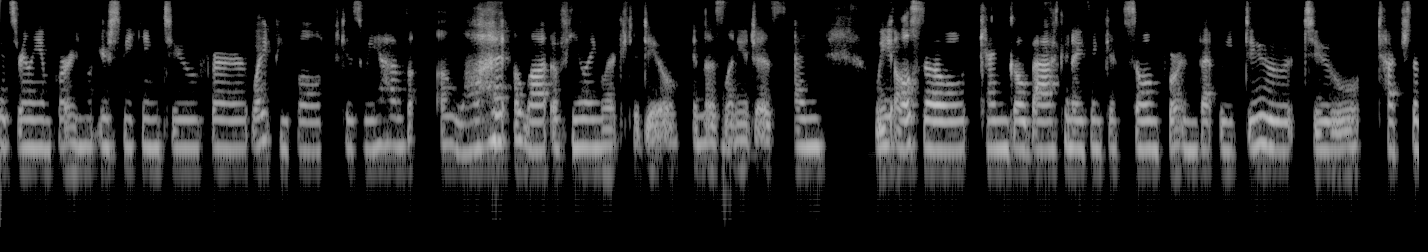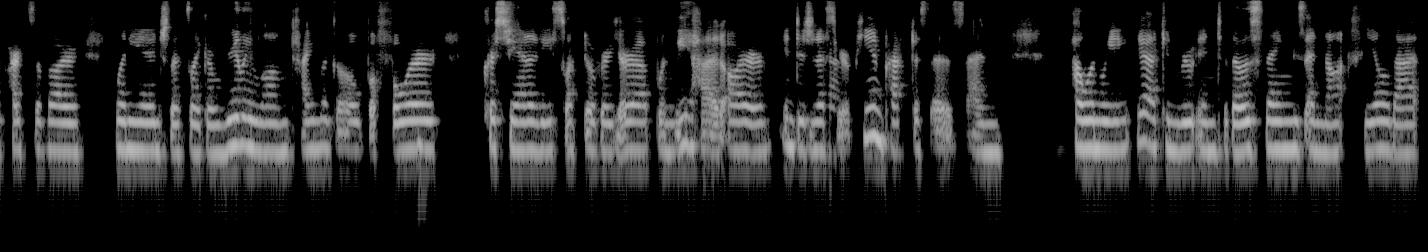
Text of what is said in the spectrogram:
it's really important what you're speaking to for white people because we have a lot, a lot of healing work to do in those lineages. And we also can go back, and I think it's so important that we do to touch the parts of our lineage that's like a really long time ago before Christianity swept over Europe when we had our indigenous yeah. European practices and how when we yeah can root into those things and not feel that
